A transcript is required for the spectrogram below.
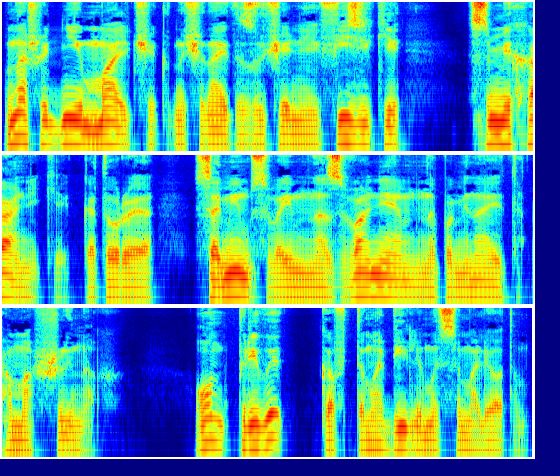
В наши дни мальчик начинает изучение физики с механики, которая самим своим названием напоминает о машинах. Он привык к автомобилям и самолетам.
